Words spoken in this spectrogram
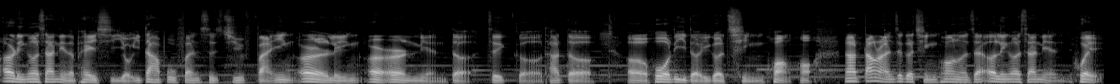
二零二三年的配息有一大部分是去反映二零二二年的这个它的呃获利的一个情况哈。那当然这个情况呢，在二零二三年会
